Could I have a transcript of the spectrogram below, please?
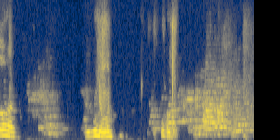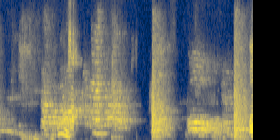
เออเดี๋ยวมันเปิ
